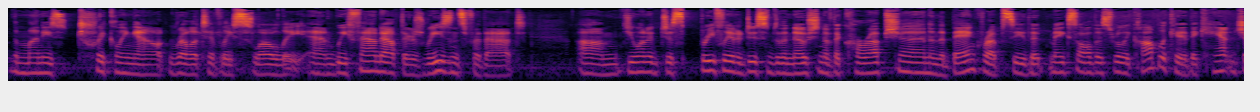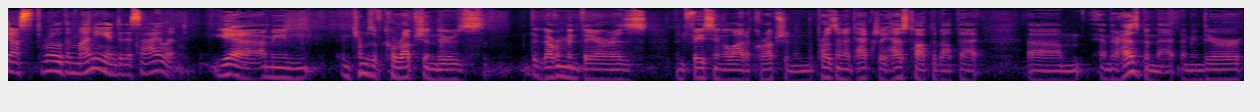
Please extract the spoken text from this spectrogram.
the money's trickling out relatively slowly. And we found out there's reasons for that. Um, do you want to just briefly introduce them to the notion of the corruption and the bankruptcy that makes all this really complicated? They can't just throw the money into this island. Yeah, I mean, in terms of corruption, there's the government there has been facing a lot of corruption, and the president actually has talked about that. Um, and there has been that. I mean, there are.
